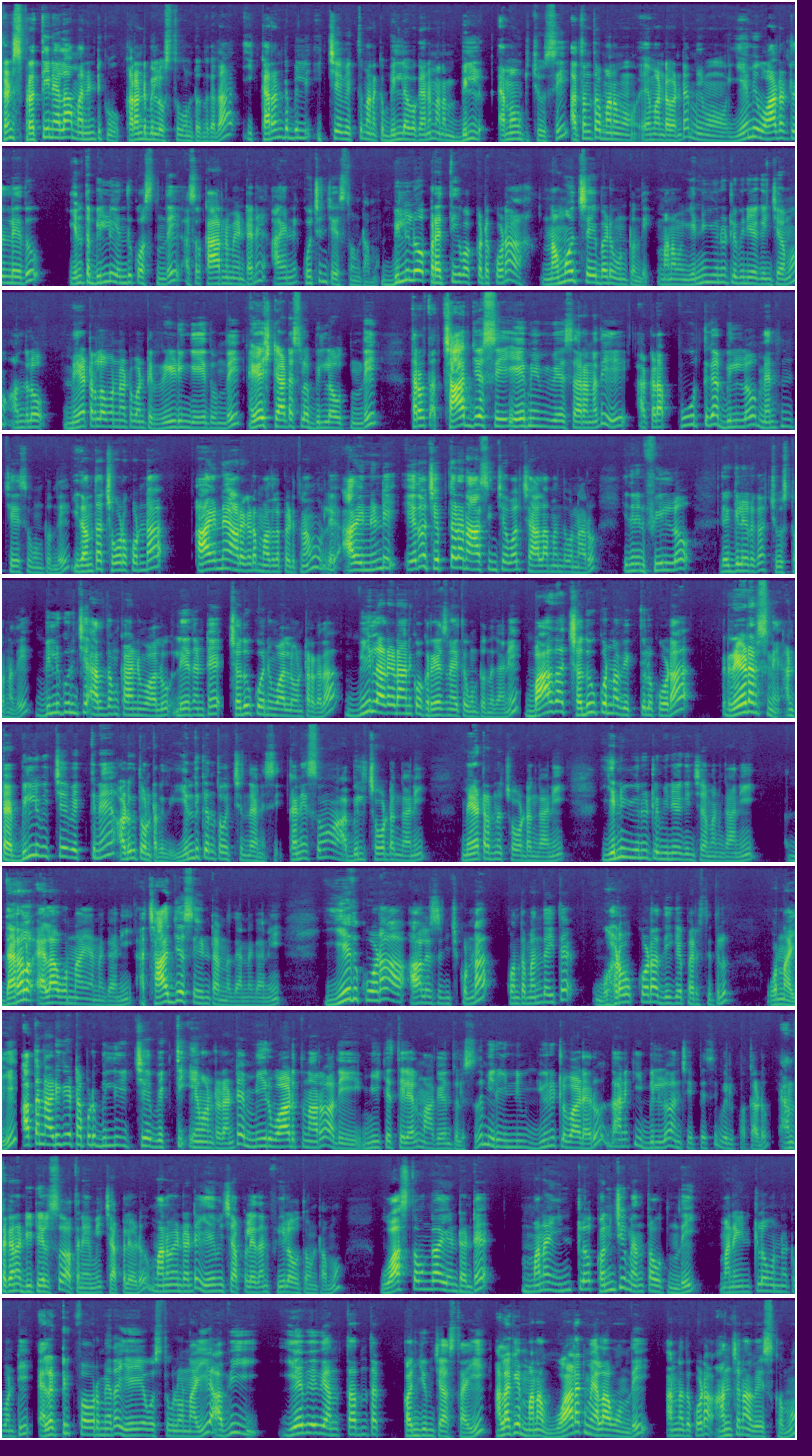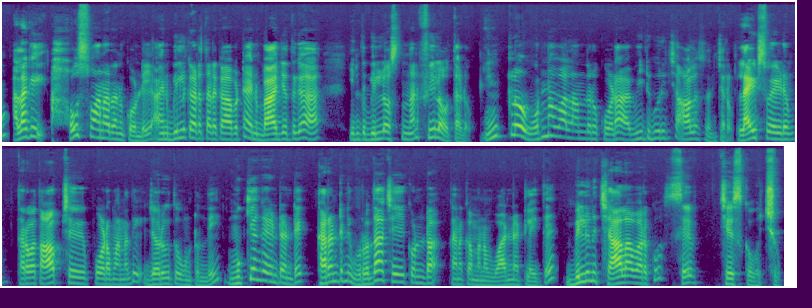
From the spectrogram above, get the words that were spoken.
Friends ప్రతి నెల మన ఇంటికి కరెంట్ బిల్ వస్తూ ఉంటుంది కదా. ఈ కరెంట్ బిల్ ఇచ్చే వ్యక్తి మనకు బిల్ అవ్వగానే మనం బిల్ అమౌంట్ చూసి అతనితో మనం ఏమంటామంటే మేము ఏమి వాడట్లేదు ఇంత బిల్లు ఎందుకు వస్తుంది అసలు కారణం ఏంటని ఆయన్ని క్వశ్చన్ చేస్తుంటాము బిల్లులో ప్రతి ఒక్కటి కూడా నమోదు చేయబడి ఉంటుంది. మనం ఎన్ని యూనిట్లు వినియోగించామో అందులో మీటర్లో ఉన్నటువంటి రీడింగ్ ఏది ఉంది ఏ స్టేటస్లో బిల్ అవుతుంది తర్వాత ఛార్జెస్ ఏమేమి వేశారన్నది అక్కడ పూర్తిగా బిల్లో మెన్షన్ చేసి ఉంటుంది. ఇదంతా చూడకుండా ఆయన్నే అడగడం మొదలు పెడుతున్నాము. లే- ఆయన నుండి ఏదో చెప్తాడని ఆశించే వాళ్ళు చాలామంది ఉన్నారు. ఇది నేను ఫీల్డ్లో రెగ్యులర్గా చూస్తున్నది. బిల్లు గురించి అర్థం కాని వాళ్ళు లేదంటే చదువుకోని వాళ్ళు ఉంటారు కదా వీళ్ళు అడగడానికి ఒక రీజన్ అయితే ఉంటుంది. కానీ బాగా చదువుకున్న వ్యక్తులు కూడా రీడర్స్ని అంటే బిల్లు ఇచ్చే వ్యక్తినే అడుగుతుంటారు ఇది. ఎందుకు ఎంత వచ్చింది అనేసి. కనీసం ఆ బిల్ చూడడం కానీ మీటర్ను చూడడం కానీ ఎన్ని యూనిట్లు వినియోగించామని కానీ ధరలు ఎలా ఉన్నాయన్న కానీ ఆ ఛార్జెస్ ఏంటన్నది అన్న కానీ ఏది కూడా ఆలోచించకుండా కొంతమంది అయితే గొడవకు కూడా దిగే పరిస్థితులు ఉన్నాయి. అతను అడిగేటప్పుడు బిల్లు ఇచ్చే వ్యక్తి ఏమంటాడంటే మీరు వాడుతున్నారో అది మీకే తెలియాలి మాకేం తెలుస్తుంది. మీరు ఇన్ని యూనిట్లు వాడారు దానికి ఈ బిల్లు అని చెప్పేసి వెళ్ళిపోతాడు. అంతకన్నా డీటెయిల్స్ అతను ఏమీ చెప్పలేడు. మనం ఏంటంటే ఏమీ చెప్పలేదని ఫీల్ అవుతూ ఉంటాము. వాస్తవంగా ఏంటంటే మన ఇంట్లో కన్జ్యూమ్ ఎంత అవుతుంది? మన ఇంట్లో ఉన్నటువంటి ఎలక్ట్రిక్ పవర్ మీద ఏ ఏ వస్తువులు ఉన్నాయి? అవి ఏవేవి అంతంత కన్జ్యూమ్ చేస్తాయి? అలాగే మన వాడకం ఎలా ఉంది? అన్నది కూడా అంచనా వేసుకోము. అలాగే హౌస్ ఓనర్ అనుకోండి ఆయన బిల్లు కడతాడు కాబట్టి ఆయన బాధ్యతగా ఇంత బిల్లు వస్తుందని ఫీల్ అవుతాడు. ఇంట్లో ఉన్న వాళ్ళందరూ కూడా వీటి గురించి ఆలోచించరు. లైట్స్ వేయడం తర్వాత ఆఫ్ చేయకపోవడం అన్నది జరుగుతూ ఉంటుంది. ముఖ్యంగా ఏంటంటే కరెంటుని వృధా చేయకుండా కనుక మనం వాడినట్లయితే బిల్లుని చాలా వరకు సేవ్ చేసుకోవచ్చు.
